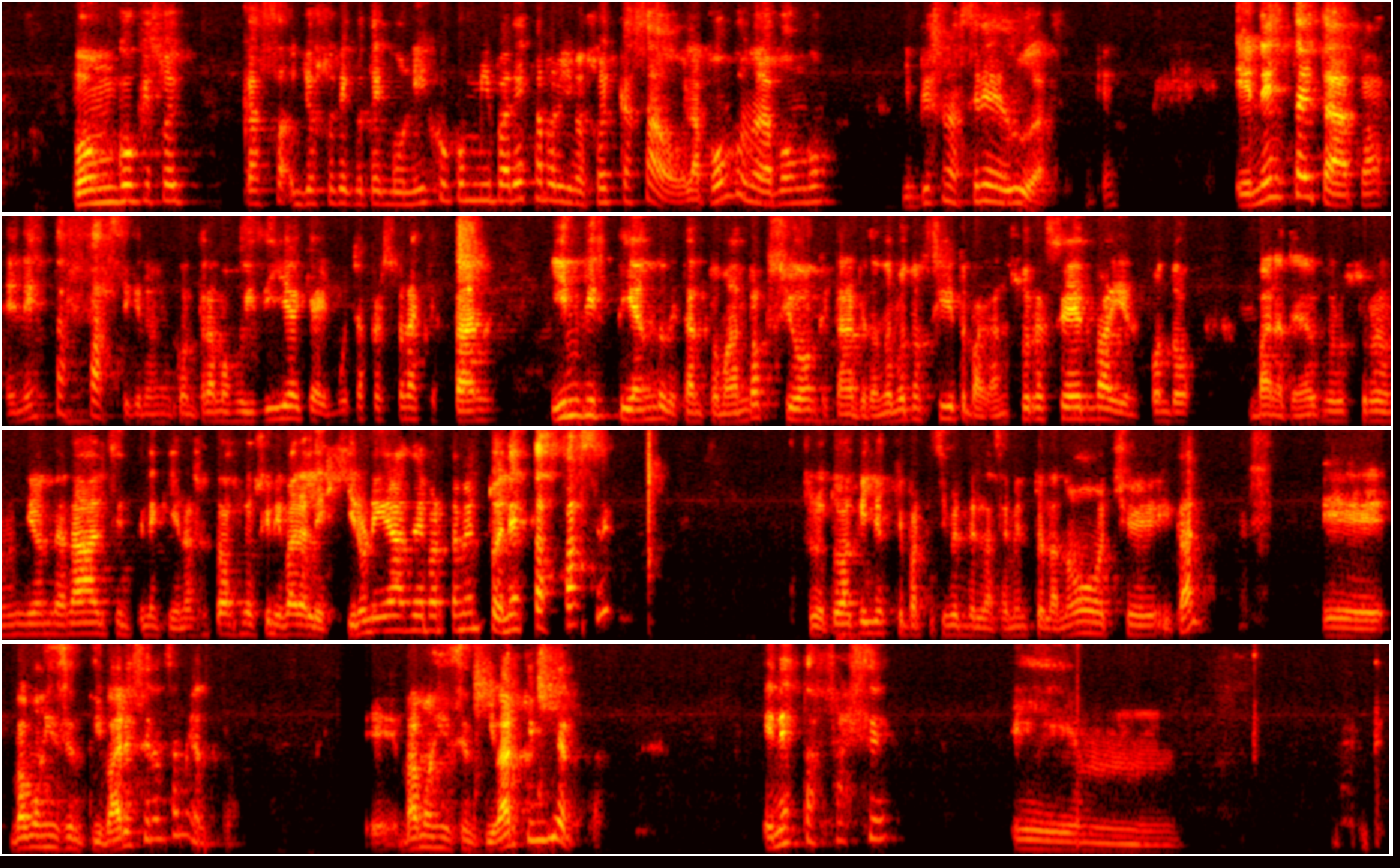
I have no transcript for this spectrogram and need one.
pongo que soy casado, yo soy tengo un hijo con mi pareja, pero yo no soy casado. ¿La pongo o no la pongo? Y empieza una serie de dudas. ¿ok? En esta etapa, en esta fase que nos encontramos hoy día, que hay muchas personas que están invirtiendo, que están tomando acción, que están apretando el botoncito, pagando su reserva y en el fondo van a tener su reunión de análisis, tienen que llenar su estado de situación y van a elegir unidades de departamento. En esta fase, sobre todo aquellos que participen del lanzamiento de la noche y tal, eh, vamos a incentivar ese lanzamiento. Eh, vamos a incentivar que invierta. En esta fase, eh,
